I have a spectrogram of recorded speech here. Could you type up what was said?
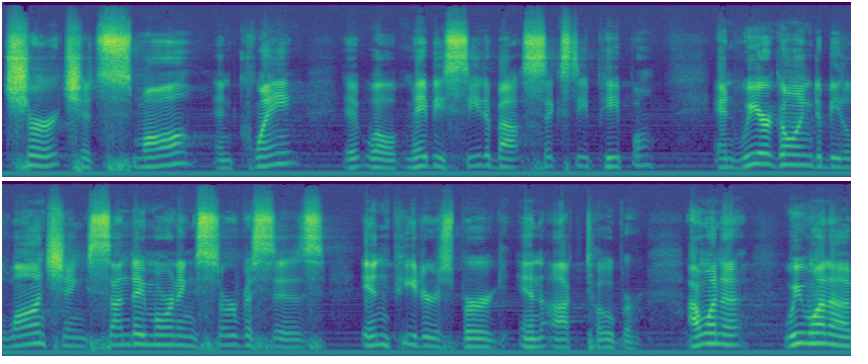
church. It's small and quaint, it will maybe seat about 60 people. And we are going to be launching Sunday morning services in Petersburg in October. I want to, we want to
